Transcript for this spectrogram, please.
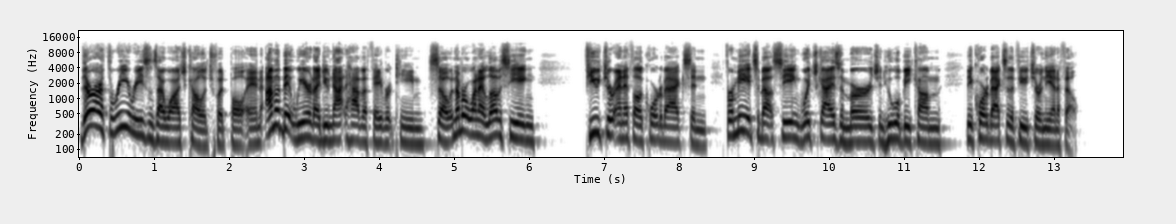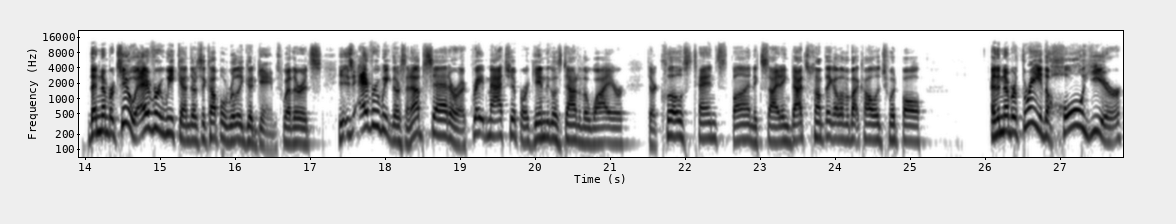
There are three reasons I watch college football, and I'm a bit weird. I do not have a favorite team. So, number one, I love seeing future NFL quarterbacks. And for me, it's about seeing which guys emerge and who will become the quarterbacks of the future in the NFL. Then number two, every weekend there's a couple really good games. Whether it's, it's every week there's an upset or a great matchup or a game that goes down to the wire. They're close, tense, fun, exciting. That's something I love about college football. And then number three, the whole year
